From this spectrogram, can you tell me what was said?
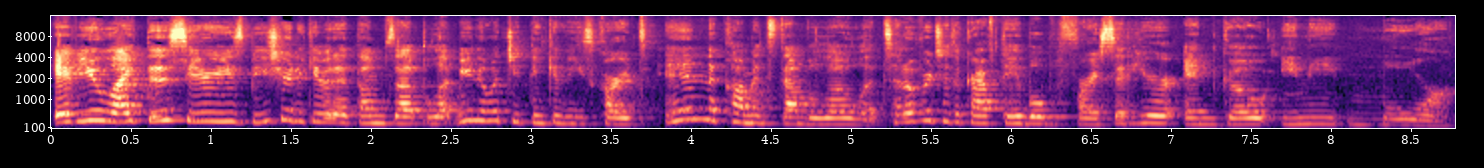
If you like this series, be sure to give it a thumbs up. Let me know what you think of these cards in the comments down below. Let's head over to the craft table before I sit here and go any more.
